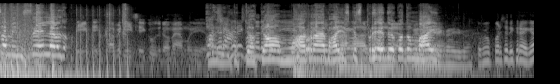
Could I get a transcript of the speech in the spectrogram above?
some insane level अभी नीचे से कूद रहा हूँ मैं एमो नहीं है क्या क्या मार रहा है भाई? इसके स्प्रे देखो तुम भाई। तुम्हें ऊपर से दिख रहा है क्या?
